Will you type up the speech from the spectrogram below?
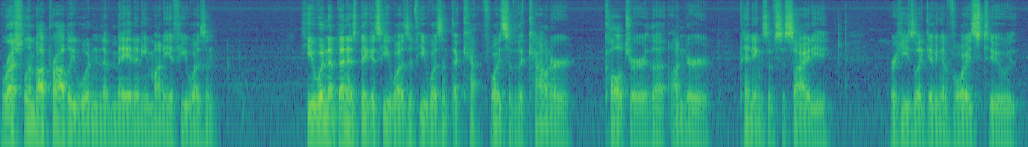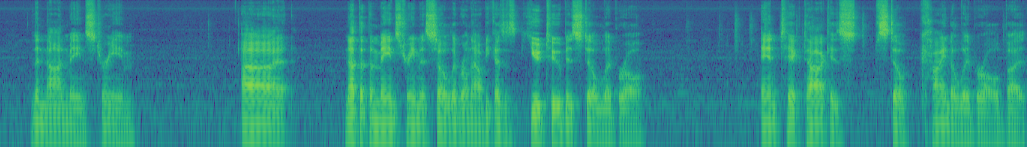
Rush Limbaugh probably wouldn't have made any money if he wasn't. He wouldn't have been as big as he was if he wasn't the ca- voice of the counter culture, the underpinnings of society, where he's like giving a voice to the non-mainstream. Uh, not that the mainstream is so liberal now because YouTube is still liberal, and TikTok is still kind of liberal, but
